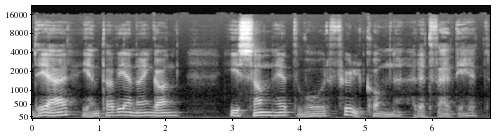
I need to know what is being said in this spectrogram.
det er, gjentar vi ennå en gang, i sannhet vår fullkomne rettferdighet.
